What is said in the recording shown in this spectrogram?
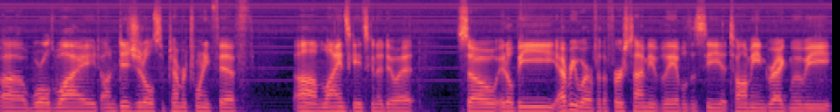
uh, worldwide on digital september 25th um, lionsgate's going to do it so it'll be everywhere for the first time you'll be able to see a tommy and greg movie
